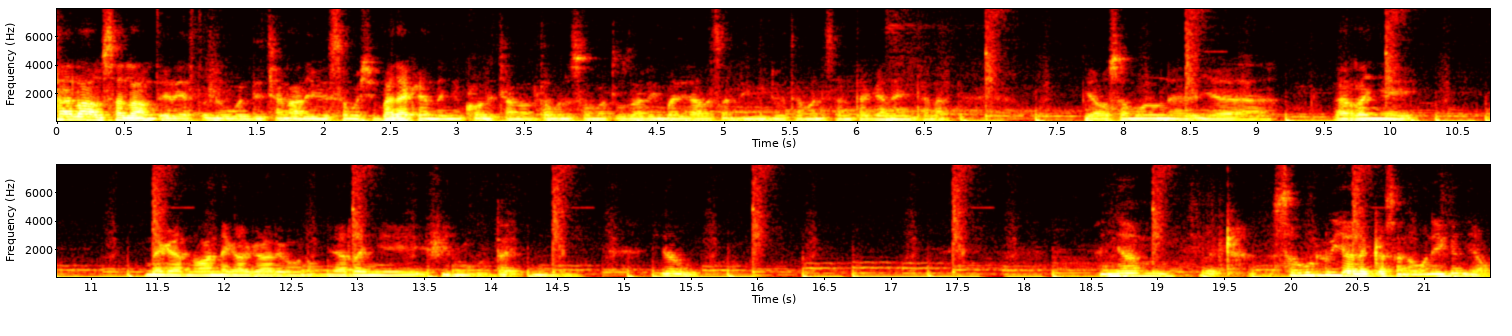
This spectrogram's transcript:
ሰላም ሰላም፣ ጤና ይስጥልን ውድ ቻናል ቤተሰቦች፣ በረከት ነኝ። ከሆነ ቻናል ተመልሶ መጡ። ዛሬም በሌላ በጸልይ ቪዲዮ ተመልሰን ተገናኝተናል። ያው ሰሞኑን የእረኛዬ ነገር ነው አነጋጋሪ የሆነው የእረኛዬ ፊልም ጉዳይ። ያው እኛም ሰው ሁሉ እያለቀሰ ነው። እኔ ግን ያው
